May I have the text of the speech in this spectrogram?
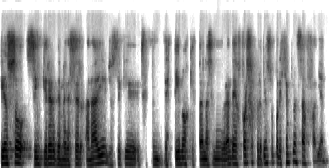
Pienso, sin querer desmerecer a nadie, yo sé que existen destinos que están haciendo grandes esfuerzos, pero pienso, por ejemplo, en San Fabián.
